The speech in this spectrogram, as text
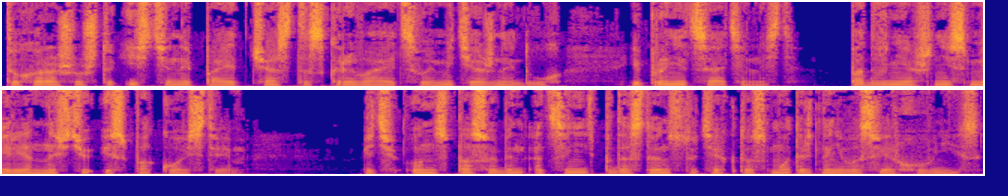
то хорошо, что истинный поэт часто скрывает свой мятежный дух и проницательность под внешней смиренностью и спокойствием. Ведь он способен оценить по достоинству тех, кто смотрит на него сверху вниз,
